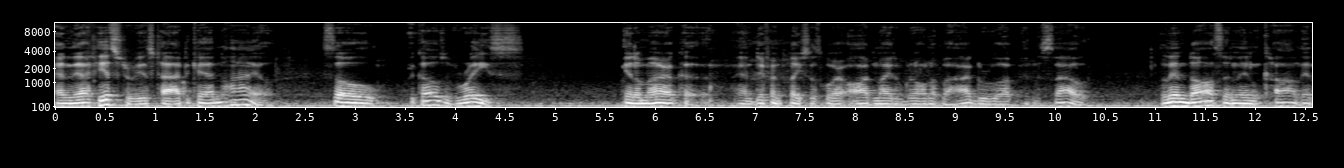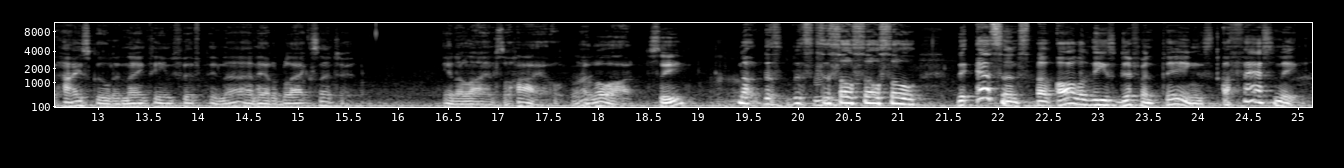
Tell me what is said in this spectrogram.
and that history is tied to Canton, Ohio. So, because of race in America and different places where Art might have grown up, I grew up in the South, Len Dawson in, college, in high school in 1959 had a black center in Alliance, Ohio. Hello, Art. See? No, this, this, this, so, so, so, the essence of all of these different things are fascinating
